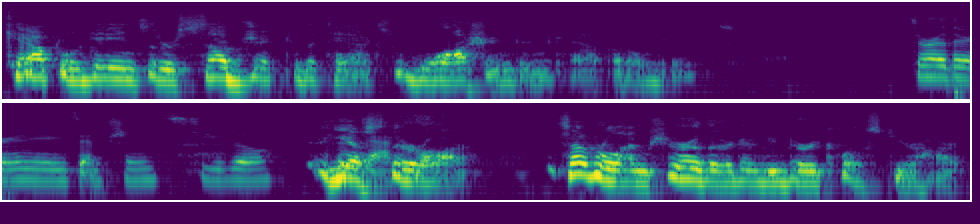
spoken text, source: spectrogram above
capital gains that are subject to the tax Washington capital gains. So, are there any exemptions to the bill? Yes, tax? there are. Several, I'm sure, that are going to be very close to your heart.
